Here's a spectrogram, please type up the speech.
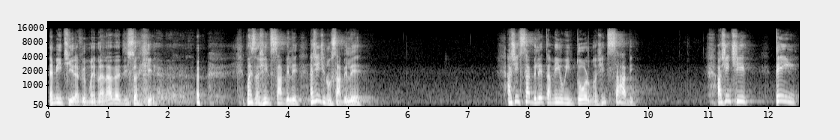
É mentira, viu, mãe? Não é nada disso aqui. Mas a gente sabe ler. A gente não sabe ler? A gente sabe ler também o entorno, a gente sabe. A gente tem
